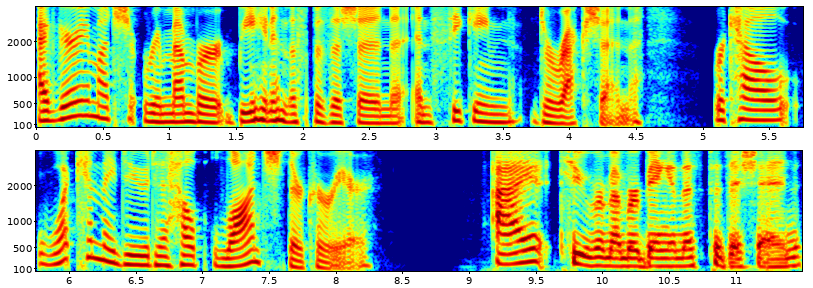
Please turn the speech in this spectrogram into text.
I very much remember being in this position and seeking direction. Raquel, what can they do to help launch their career? I too remember being in this position.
